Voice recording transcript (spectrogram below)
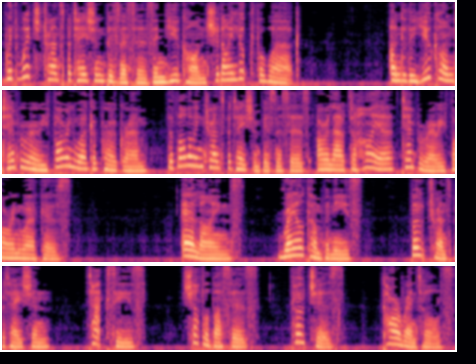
With which transportation businesses in Yukon should I look for work? Under the Yukon Temporary Foreign Worker Program, the following transportation businesses are allowed to hire temporary foreign workers. Airlines, rail companies, boat transportation, taxis, shuttle buses, coaches, car rentals.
